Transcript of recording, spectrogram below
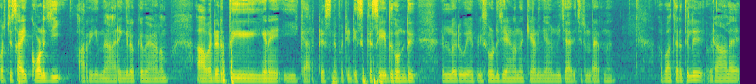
കുറച്ച് സൈക്കോളജി അറിയുന്ന ആരെങ്കിലുമൊക്കെ വേണം അവരുടെ അടുത്ത് ഇങ്ങനെ ഈ ക്യാരക്ടേഴ്സിനെ പറ്റി ഡിസ്കസ് ചെയ്തുകൊണ്ട് ഉള്ളൊരു എപ്പിസോഡ് ചെയ്യണം എന്നൊക്കെയാണ് ഞാൻ വിചാരിച്ചിട്ടുണ്ടായിരുന്നത്. അപ്പോൾ അത്തരത്തിൽ ഒരാളെ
